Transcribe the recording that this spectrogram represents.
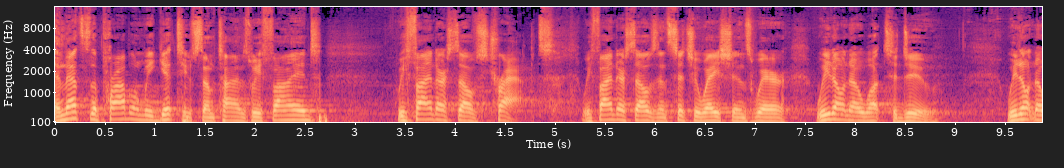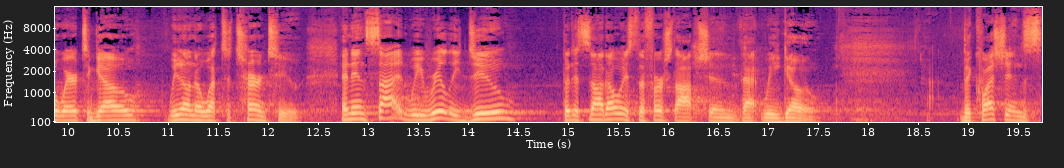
And that's the problem we get to sometimes. We find, we find ourselves trapped. We find ourselves in situations where we don't know what to do. We don't know where to go. We don't know what to turn to. And inside, we really do, but it's not always the first option that we go. The questions,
